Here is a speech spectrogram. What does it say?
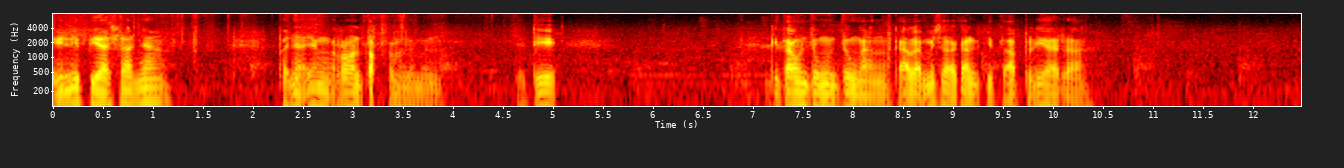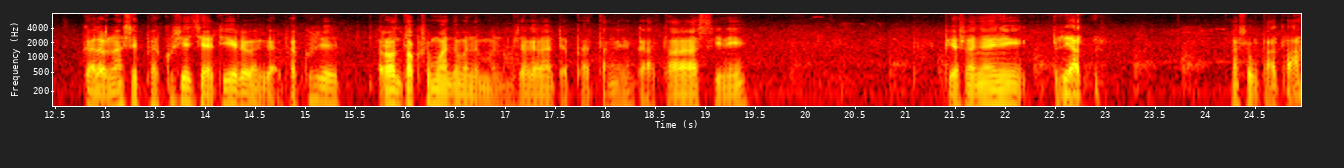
Ini biasanya banyak yang rontok teman-teman. Jadi kita untung-untungan. Kalau misalkan kita pelihara kalau nasib bagus ya jadi kalau enggak bagus ya rontok semua teman-teman. Misalkan ada batang yang ke atas ini biasanya ini berat langsung patah.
